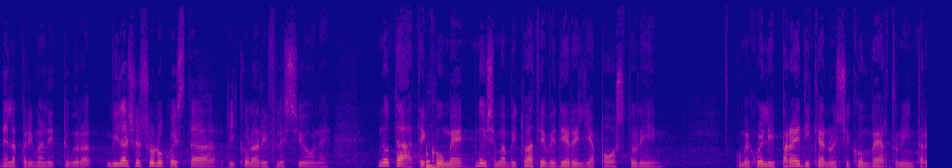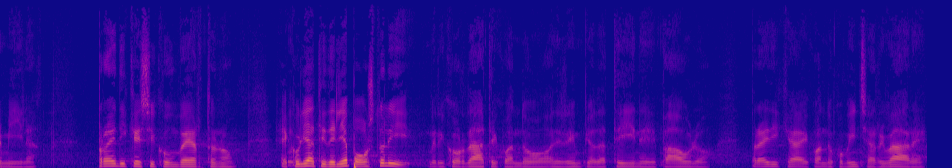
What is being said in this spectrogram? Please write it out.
nella prima lettura. Vi lascio solo questa piccola riflessione. Notate come noi siamo abituati a vedere gli apostoli come quelli predicano e si convertono in 3000, predica e si convertono. Ecco, gli atti degli apostoli, ricordate quando ad esempio ad Atene Paolo predica e quando comincia ad arrivare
